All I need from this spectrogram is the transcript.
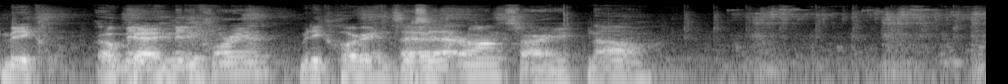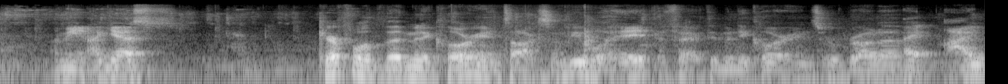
Midi. Okay. Midi chlorian? Midi chlorians. Did I say that wrong? Sorry. No. I mean, I guess Careful with the midichlorian talk. Some people hate the fact that midichlorians were brought up. I I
